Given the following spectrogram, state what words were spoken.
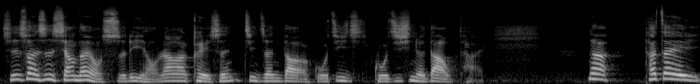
其实算是相当有实力哦，让他可以升竞争到国际国际性的大舞台。那他在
